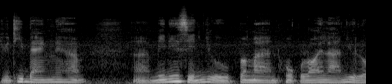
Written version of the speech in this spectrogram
อยู่ที่แบงค์นะครับมีหนี้สินอยู่ประมาณ 600 ล้านยูโร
